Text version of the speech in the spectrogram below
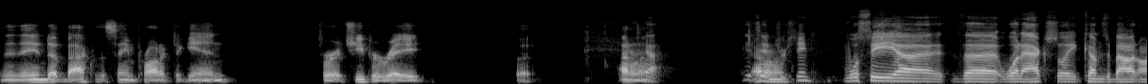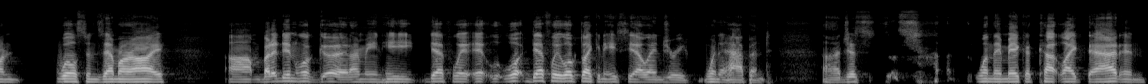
and then they end up back with the same product again for a cheaper rate. But I don't know. Yeah, it's interesting. Know. We'll see uh, the what actually comes about on Wilson's MRI. Um, but it didn't look good. I mean, he definitely it lo- definitely looked like an ACL injury when it happened. Uh, just when they make a cut like that and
